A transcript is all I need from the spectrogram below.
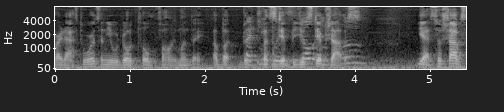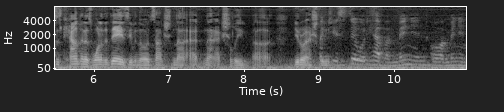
right afterwards, and you would go till the following Monday. Uh, but but, you but would skip you'd skip Shabbos. Yeah, so Shabbos is counted as one of the days, even though it's not not, not actually uh, you don't actually. But you still would have a minyan or a minyan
